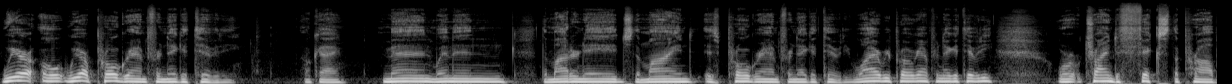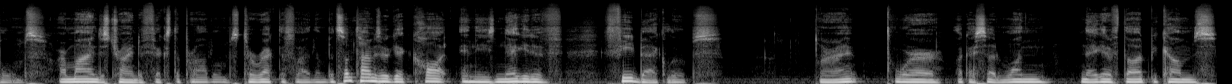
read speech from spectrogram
we are we are programmed for negativity. Okay? Men, women, the modern age, the mind is programmed for negativity. Why are we programmed for negativity? We're trying to fix the problems. Our mind is trying to fix the problems, to rectify them. But sometimes we get caught in these negative feedback loops. All right? Where, like I said, one negative thought becomes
